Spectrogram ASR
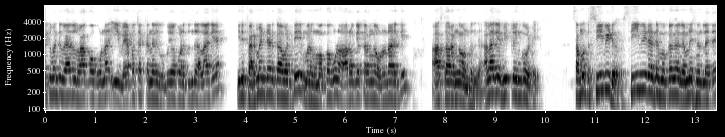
ఎటువంటి వ్యాధులు రాకోకుండా ఈ వేప చెక్క అనేది ఉపయోగపడుతుంది. అలాగే ఇది ఫెర్మెంటెడ్ కాబట్టి మనకు మొక్క కూడా ఆరోగ్యకరంగా ఉండడానికి ఆస్కారంగా ఉంటుంది. అలాగే వీటిలో ఇంకొకటి సముద్ర సీవీడ్ సీవీడ్ అంటే ముఖ్యంగా గమనించినట్లయితే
